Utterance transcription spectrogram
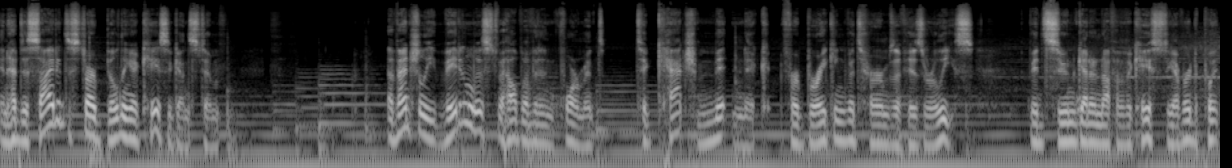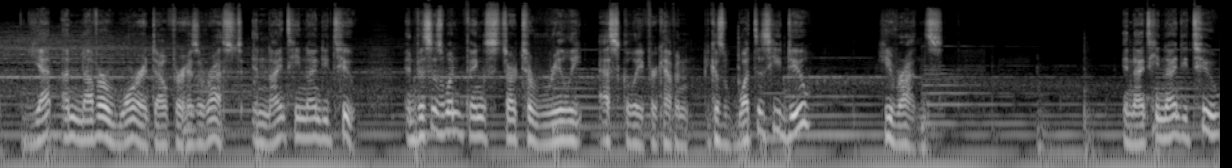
and had decided to start building a case against him. Eventually, they'd enlist the help of an informant to catch Mitnick for breaking the terms of his release. They'd soon get enough of a case together to put yet another warrant out for his arrest in 1992 And this is when things start to really escalate for Kevin, because what does he do? He runs. In 1992,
